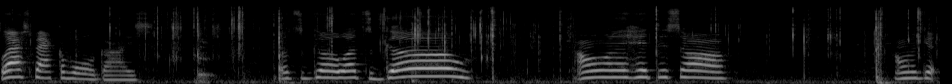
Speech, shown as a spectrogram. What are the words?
last pack of all, guys? Let's go, let's go. I want to hit this off. I want to get,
